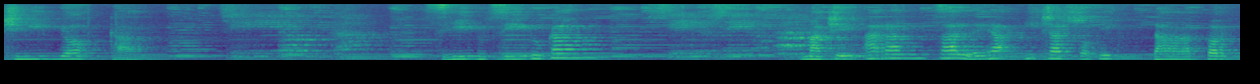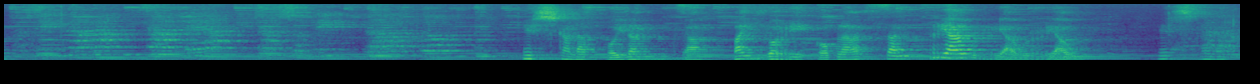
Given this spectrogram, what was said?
txioka, ziru, ziruka, matxi arrantzalea itxasotik dator. Eskalapoi dantza, bai gorriko plazan, riau, riau, riau. Eskalapoi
